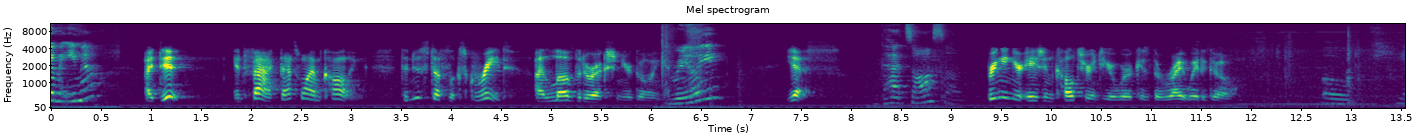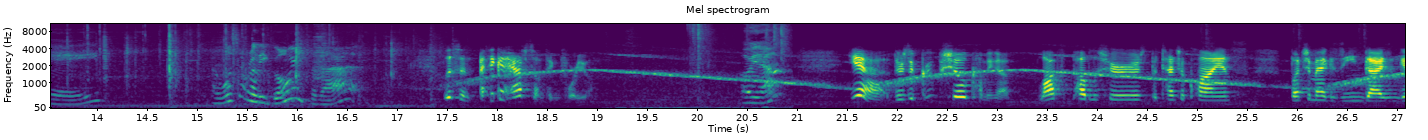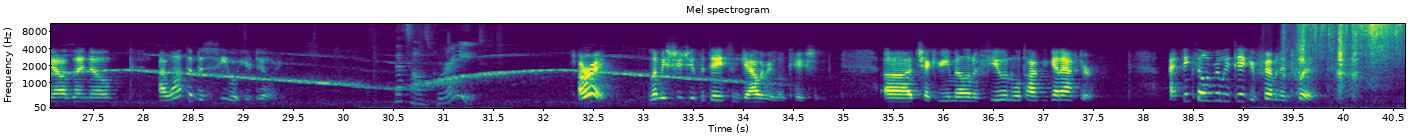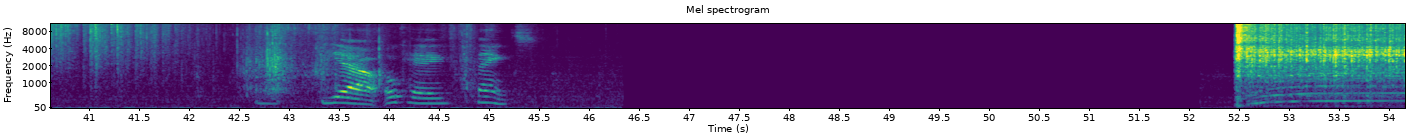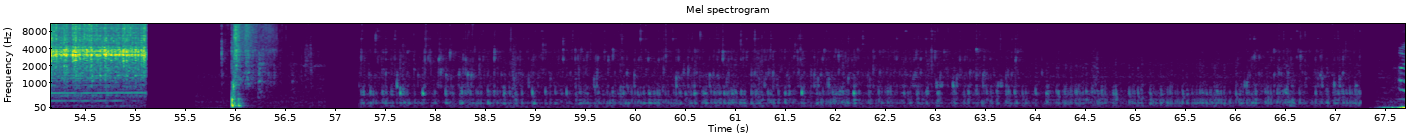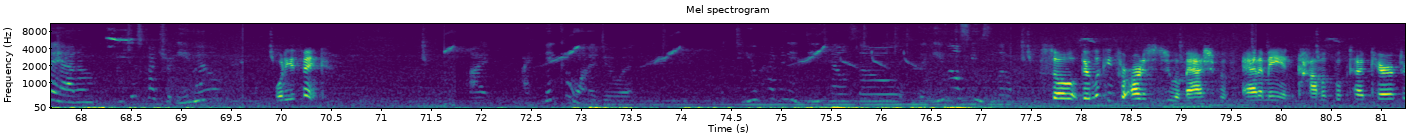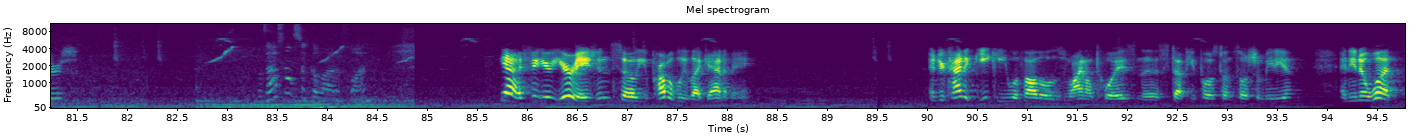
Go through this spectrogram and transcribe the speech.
Get my email? I did. In fact, that's why I'm calling. The new stuff looks great. I love the direction you're going in. Really? Yes. That's awesome. Bringing your Asian culture into your work is the right way to go. Okay. I wasn't really going for that. Listen, I think I have something for you. Oh, yeah? Yeah, there's a group show coming up. Lots of publishers, potential clients, bunch of magazine guys and gals I know. I want them to see what you're doing. That sounds great. All right, let me shoot you the dates and gallery location. Uh, check your email in a few and we'll talk again after. I think they'll really dig your feminine twist. Yeah, okay. Thanks. Hi, Adam. I just got your email. What do you think? I I think I want to do it. Do you have any details though? The email seems a little. So, they're looking for artists to do a mashup of anime and comic book type characters? Well, that sounds like a lot of fun. Yeah, I figure you're Asian, so you probably like anime. And you're kind of geeky with all those vinyl toys and the stuff you post on social media. And you know what?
